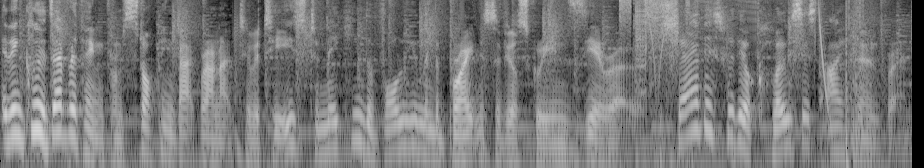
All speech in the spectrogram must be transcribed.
It includes everything from stopping background activities to making the volume and the brightness of your screen zero. Share this with your closest iPhone friend.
